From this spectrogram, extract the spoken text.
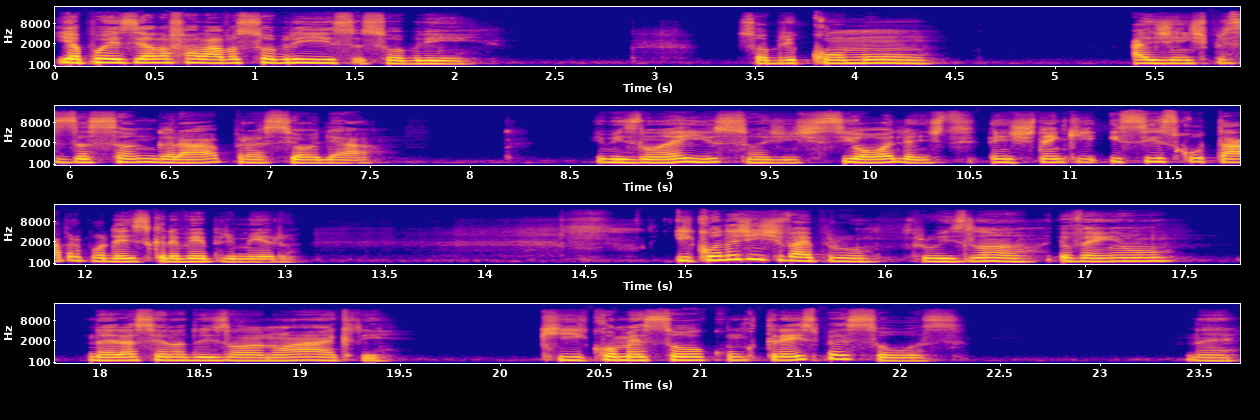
E a poesia ela falava sobre isso, sobre sobre como a gente precisa sangrar para se olhar. E o Islã é isso, a gente se olha, a gente, a gente tem que se escutar para poder escrever primeiro. E quando a gente vai pro, pro Islã, eu venho né, da cena do Islã no Acre, que começou com três pessoas, né?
